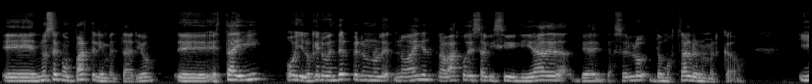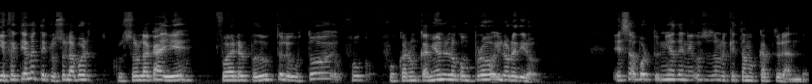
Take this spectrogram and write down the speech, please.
eh, no se comparte el inventario. Eh, está ahí, oye, lo quiero vender, pero no, le, no hay el trabajo de esa visibilidad de, de, de, hacerlo, de mostrarlo en el mercado. Y efectivamente cruzó la, puerta, cruzó la calle, fue a ver el producto, le gustó, fue, fue a buscar un camión y lo compró y lo retiró. Esa oportunidad de negocio son las que estamos capturando.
